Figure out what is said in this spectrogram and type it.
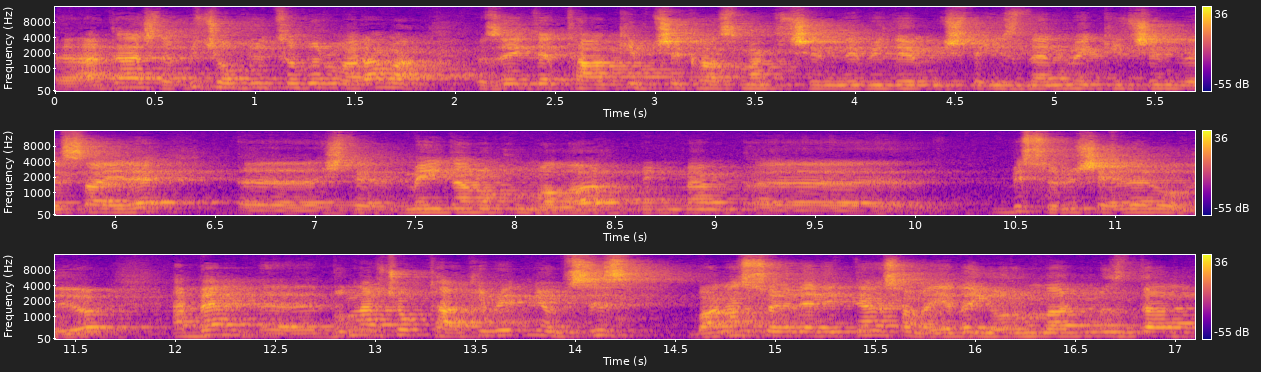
e, arkadaşlar birçok YouTuber var ama özellikle takipçi kasmak için ne bileyim işte izlenmek için vesaire e, işte meydan okumalar bilmem e, bir sürü şeyler oluyor. Ha ben e, bunları çok takip etmiyorum. Siz bana söyledikten sonra ya da yorumlarınızdan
